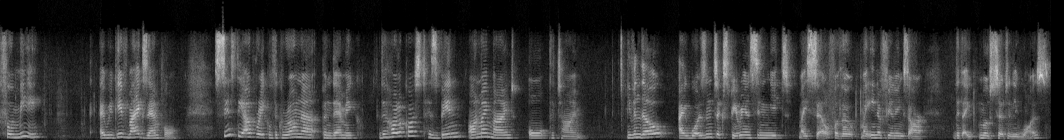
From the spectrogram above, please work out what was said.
For me, I will give my example. Since the outbreak of the corona pandemic, the Holocaust has been on my mind all the time. Even though I wasn't experiencing it myself, although my inner feelings are that I most certainly was.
